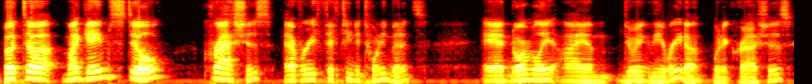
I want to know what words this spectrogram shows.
But uh, my game still crashes every 15 to 20 minutes, and normally I am doing the arena when it crashes.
